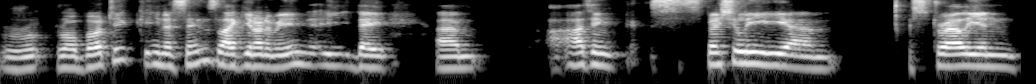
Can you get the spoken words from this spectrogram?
ro- robotic in a sense. Like you know what I mean? They, um, I think, especially um, Australian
